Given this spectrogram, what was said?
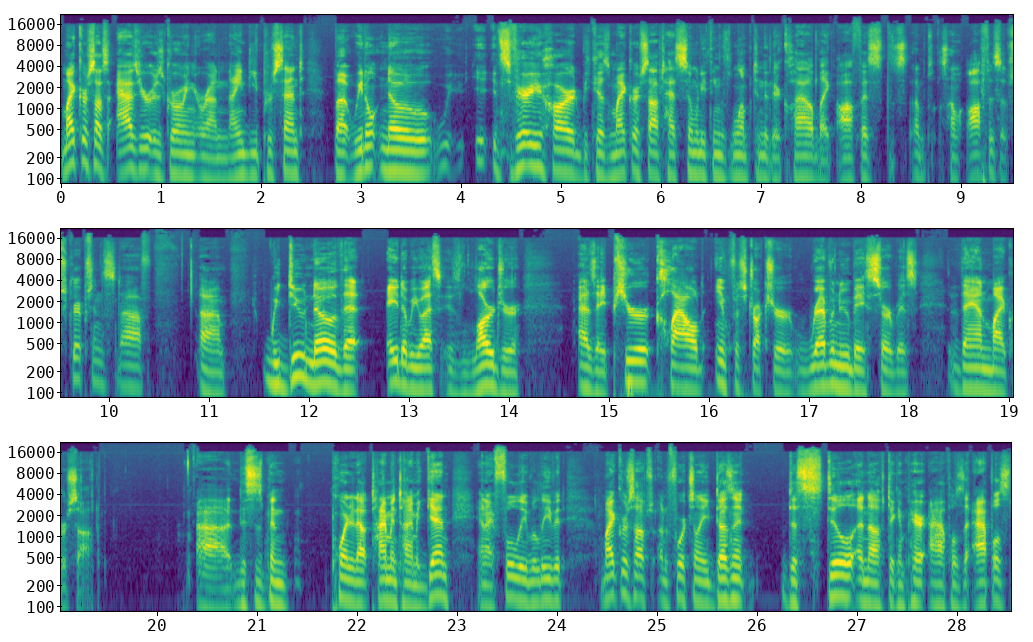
Microsoft's Azure is growing around 90%, but we don't know. It's very hard because Microsoft has so many things lumped into their cloud, like Office, some Office subscription stuff. Um, we do know that AWS is larger as a pure cloud infrastructure revenue based service than Microsoft. Uh, this has been pointed out time and time again, and I fully believe it. Microsoft, unfortunately, doesn't distill enough to compare apples to apples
